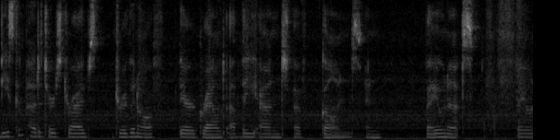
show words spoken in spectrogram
These competitors drives driven off their ground at the end of guns and bayonets. Bayonet.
